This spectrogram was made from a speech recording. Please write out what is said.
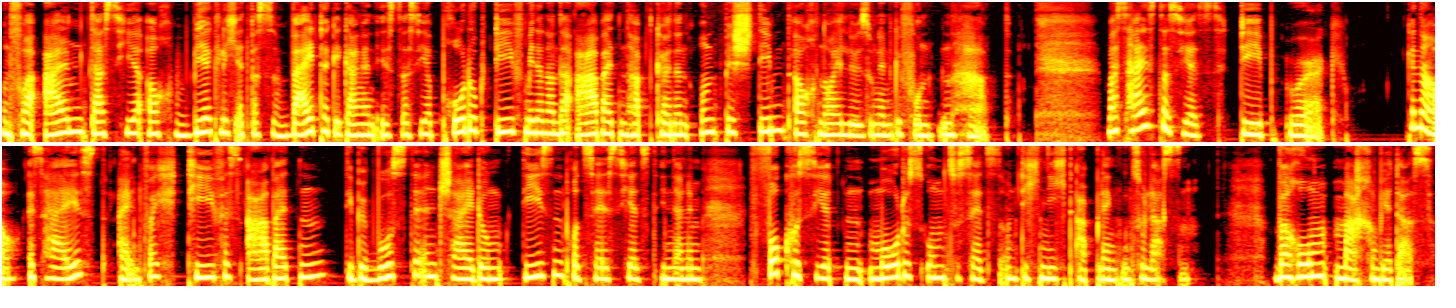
und vor allem, dass hier auch wirklich etwas weitergegangen ist, dass ihr produktiv miteinander arbeiten habt können und bestimmt auch neue Lösungen gefunden habt. Was heißt das jetzt, Deep Work? Genau, es heißt einfach tiefes Arbeiten, die bewusste Entscheidung, diesen Prozess jetzt in einem fokussierten Modus umzusetzen und dich nicht ablenken zu lassen. Warum machen wir das?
